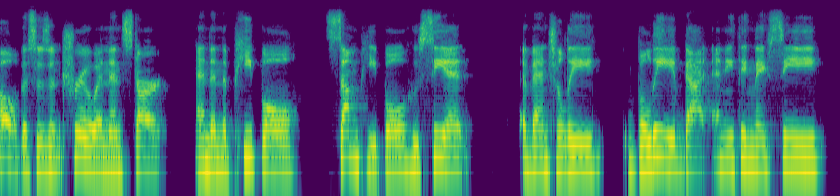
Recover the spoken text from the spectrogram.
oh this isn't true. And then start and then the people some people who see it eventually believe that anything they see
